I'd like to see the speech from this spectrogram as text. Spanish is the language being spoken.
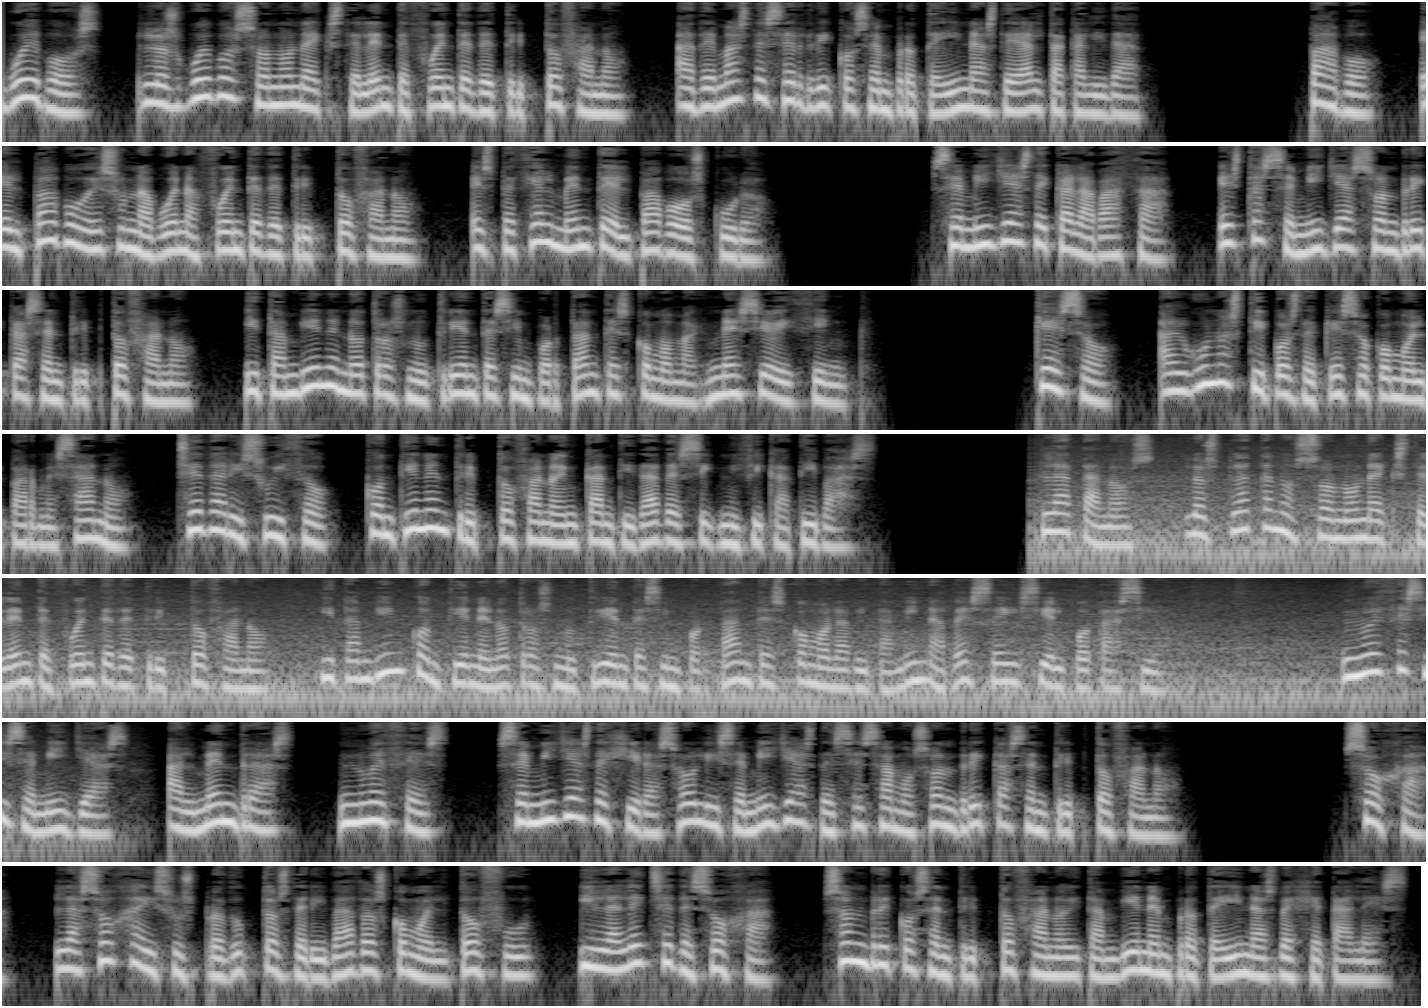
Huevos. Los huevos son una excelente fuente de triptófano, además de ser ricos en proteínas de alta calidad. Pavo. El pavo es una buena fuente de triptófano, especialmente el pavo oscuro. Semillas de calabaza. Estas semillas son ricas en triptófano, y también en otros nutrientes importantes como magnesio y zinc. Queso. Algunos tipos de queso como el parmesano, cheddar y suizo, contienen triptófano en cantidades significativas. Plátanos. Los plátanos son una excelente fuente de triptófano, y también contienen otros nutrientes importantes como la vitamina B6 y el potasio. Nueces y semillas, almendras, nueces, semillas de girasol y semillas de sésamo son ricas en triptófano. Soja. La soja y sus productos derivados como el tofu y la leche de soja son ricos en triptófano y también en proteínas vegetales.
